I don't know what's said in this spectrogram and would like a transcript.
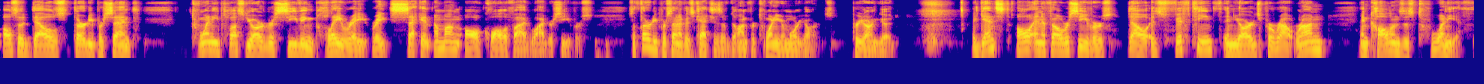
Also, Dell's 30%, 20 plus yard receiving play rate rates second among all qualified wide receivers. So 30% of his catches have gone for 20 or more yards pretty darn good. Against all NFL receivers, Dell is 15th in yards per route run, and Collins is 20th.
